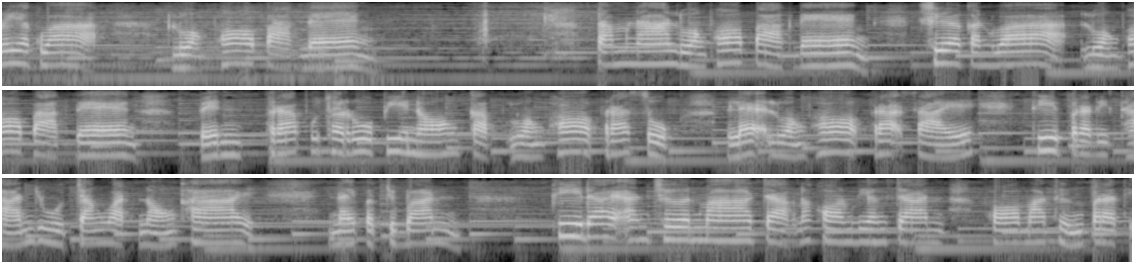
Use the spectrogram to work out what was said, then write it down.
เรียกว่า หลวงพ่อปากแดง ตำนานหลวงพ่อปากแดง เชื่อกันว่าหลวงพ่อปากแดง เป็นพระพุทธรูปพี่น้องกับหลวงพ่อพระสุข และหลวงพ่อพระใสยที่ประดิษฐานอยู่จังหวัดหนองคาย ในปัจจุบัน ที่ได้อัญเชิญมาจากนครเวียงจันทร์พอมาถึงประเท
